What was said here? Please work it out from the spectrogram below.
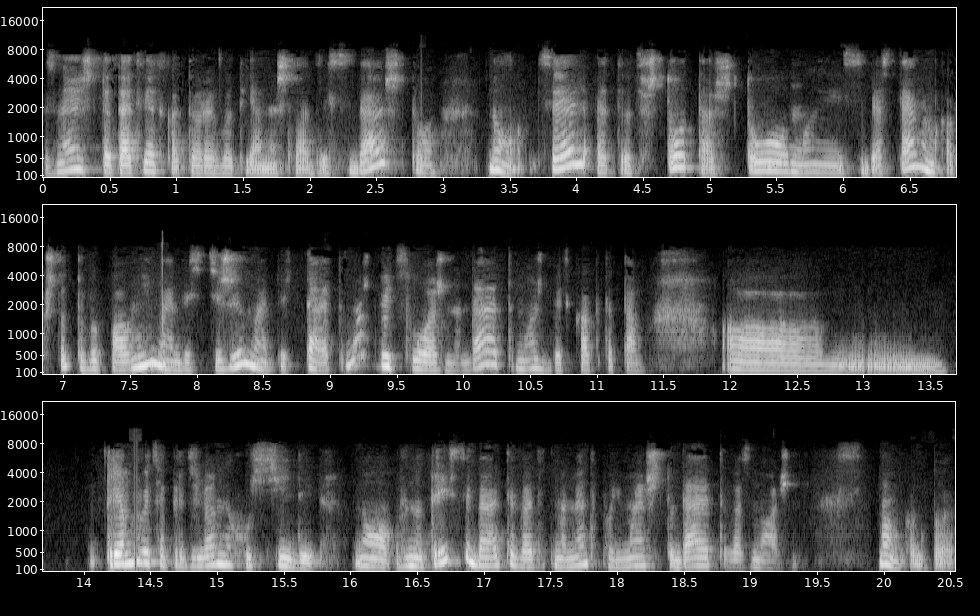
Знаешь, тот ответ, который вот я нашла для себя, что ну, цель – это что-то, что мы себе ставим как что-то выполнимое, достижимое. То есть, да, это может быть сложно, да, это может быть как-то там э, требовать определенных усилий, но внутри себя ты в этот момент понимаешь, что да, это возможно. Ну, как бы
